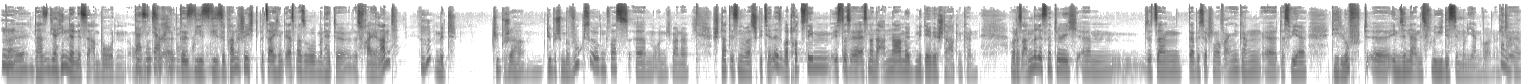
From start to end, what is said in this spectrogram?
Mhm. Weil da sind ja Hindernisse am Boden. Da und sind ja auch äh, Hindernisse. Das, die, diese Brandschicht bezeichnet erstmal so, man hätte das freie Land mhm. mit typischer, typischem Bewuchs irgendwas. Ähm, und ich meine, Stadt ist nur was Spezielles, aber trotzdem ist das erstmal eine Annahme, mit der wir starten können. Aber das andere ist natürlich ähm, sozusagen, da bist du ja schon drauf angegangen, äh, dass wir die Luft äh, im Sinne eines Fluides simulieren wollen. Und genau. äh,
